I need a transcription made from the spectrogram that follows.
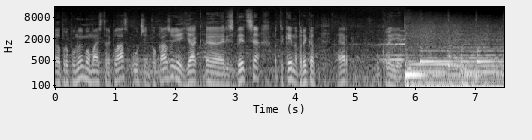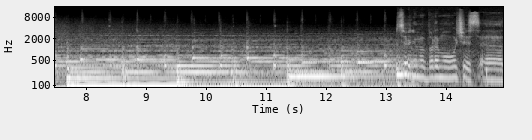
е, пропонуємо майстер-клас. Учень показує, як е, різбиться отакий, наприклад, герб України. Сьогодні ми беремо участь е,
